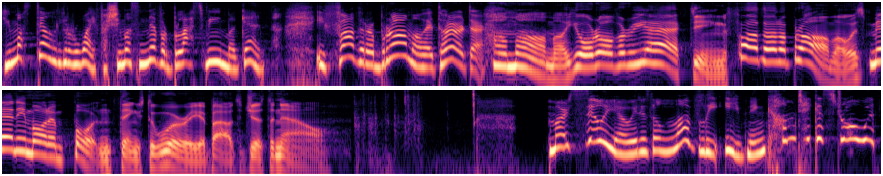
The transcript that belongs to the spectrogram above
You must tell your wife she must never blaspheme again. If Father Abramo had heard her. Oh, Mamma, you're overreacting. Father Abramo has many more important things to worry about just now. Marsilio, it is a lovely evening. Come take a stroll with.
